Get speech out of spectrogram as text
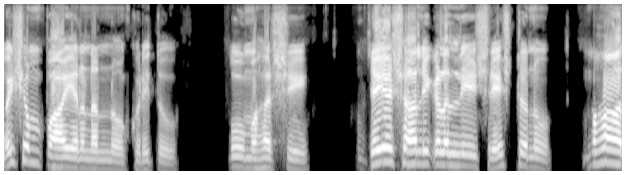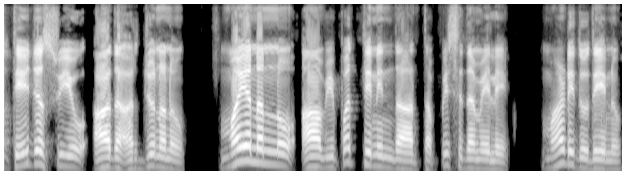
ವೈಶಂಪಾಯನನ್ನು ಕುರಿತು, ಓ ಮಹರ್ಷಿ, ಜಯಶಾಲಿಗಳಲ್ಲಿ ಶ್ರೇಷ್ಠನು, ಮಹಾ ತೇಜಸ್ವಿಯು ಆದ ಅರ್ಜುನನು ಮಯನನ್ನು ಆ ವಿಪತ್ತಿನಿಂದ ತಪ್ಪಿಸಿದ ಮೇಲೆ ಮಾಡಿದುದೇನು?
